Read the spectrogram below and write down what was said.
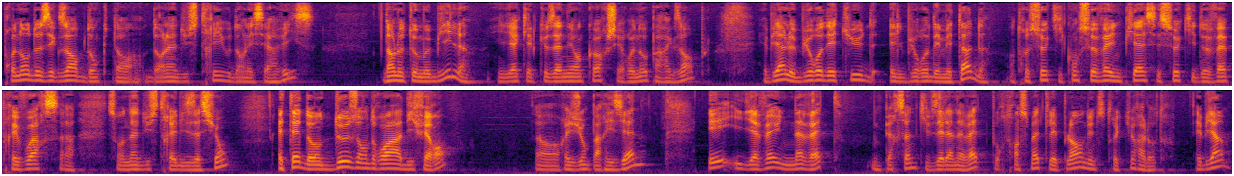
Prenons deux exemples donc dans, dans l'industrie ou dans les services. Dans l'automobile, il y a quelques années encore chez Renault par exemple, eh bien, le bureau d'études et le bureau des méthodes, entre ceux qui concevaient une pièce et ceux qui devaient prévoir son industrialisation, étaient dans deux endroits différents, en région parisienne, et il y avait une navette, une personne qui faisait la navette pour transmettre les plans d'une structure à l'autre. Eh bien,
